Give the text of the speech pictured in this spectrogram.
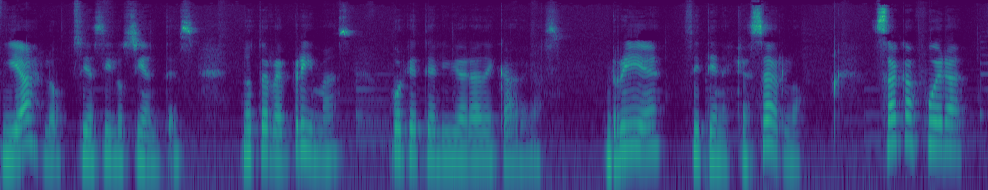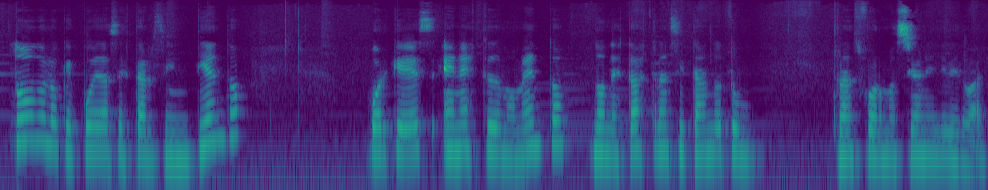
Y hazlo si así lo sientes. No te reprimas porque te aliviará de cargas. Ríe si tienes que hacerlo. Saca fuera todo lo que puedas estar sintiendo porque es en este momento donde estás transitando tu transformación individual.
